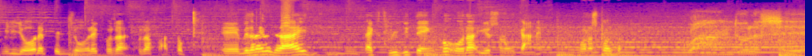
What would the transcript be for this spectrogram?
migliore, peggiore, cosa, cosa ha fatto. Eh, vedrai, vedrai, ex di Tenco, ora io sono un cane. Buon ascolto. Quando la sera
